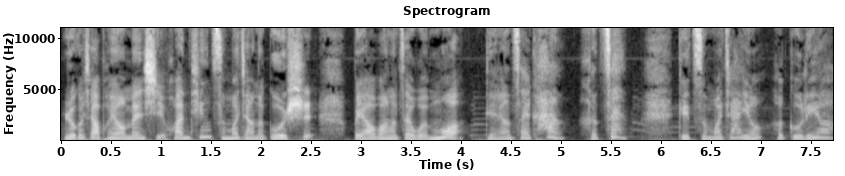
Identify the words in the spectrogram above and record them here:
如果小朋友们喜欢听子墨讲的故事，不要忘了在文末点亮再看和赞，给子墨加油和鼓励哦。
